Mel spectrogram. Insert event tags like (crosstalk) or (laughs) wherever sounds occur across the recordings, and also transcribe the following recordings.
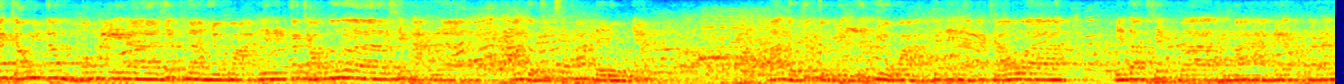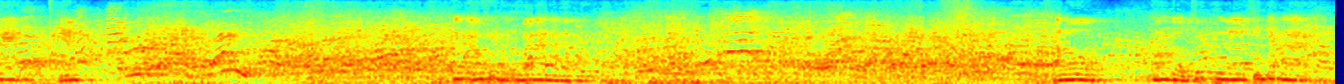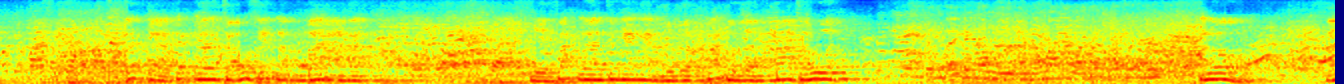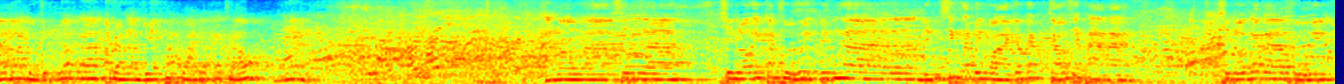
các cháu yên tâm, hôm nay ờ, rất là nhiều quà cho nên các cháu cứ ờ, xếp hàng ờ, ban tổ chức sẽ phát đầy đủ nhé ban tổ chức chuẩn bị rất nhiều quà cho nên là các cháu yên tâm, xếp và thành ba hàng đi cho nó nhanh nhé các cháu xếp thành ba hàng. Alo, ban tổ chức xin nhắc lại tất cả các uh, cháu xếp làm ba hàng để phát uh, cho nhanh ạ một lần phát một lần. Ba cháu luôn. Cái người mình các bạn alo. À, ban tổ chức bắt, uh, bắt đầu làm việc phát quà cho các cháu. Nha. Alo uh, xin uh, xin lỗi các phụ huynh đứng uh, đứng xích ra bên ngoài cho các cháu xếp hàng à xin lỗi các uh, phụ huynh.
